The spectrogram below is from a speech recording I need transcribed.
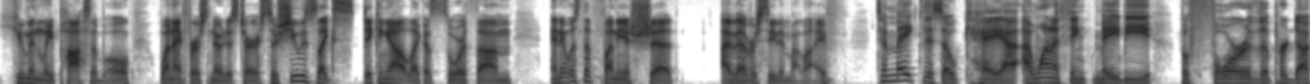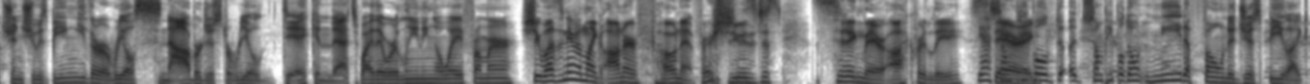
humanly possible when I first noticed her. So she was like sticking out like a sore thumb, and it was the funniest shit I've ever seen in my life. to make this okay, I, I want to think maybe before the production, she was being either a real snob or just a real dick, and that's why they were leaning away from her. She wasn't even like on her phone at first. She was just sitting there awkwardly. Yeah, staring. some people uh, some people don't need a phone to just be like,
